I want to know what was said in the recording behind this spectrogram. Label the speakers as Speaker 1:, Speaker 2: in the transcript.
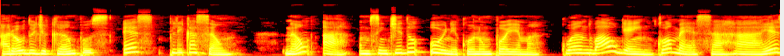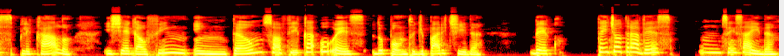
Speaker 1: Haroldo de Campos Explicação Não há um sentido único num poema. Quando alguém começa a explicá-lo e chega ao fim, então só fica o ex do ponto de partida. Beco, tente outra vez, hum, sem saída.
